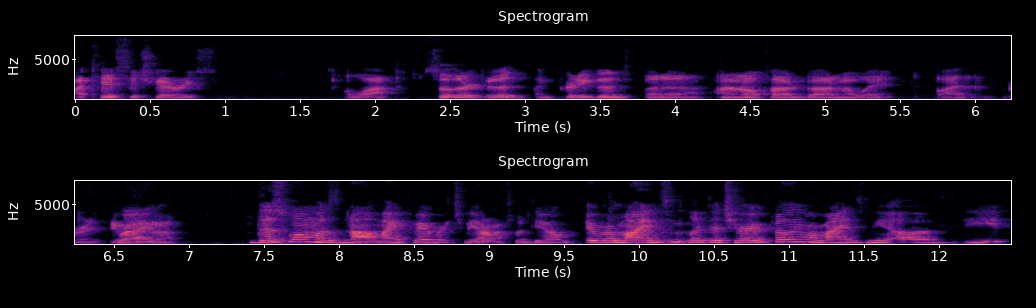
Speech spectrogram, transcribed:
I taste the cherries a lot. So they're good, like pretty good. But uh, I don't know if I would go out of my way to buy them or anything Right. like that. This one was not my favorite, to be honest with you. It reminds me, like the cherry filling reminds me of the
